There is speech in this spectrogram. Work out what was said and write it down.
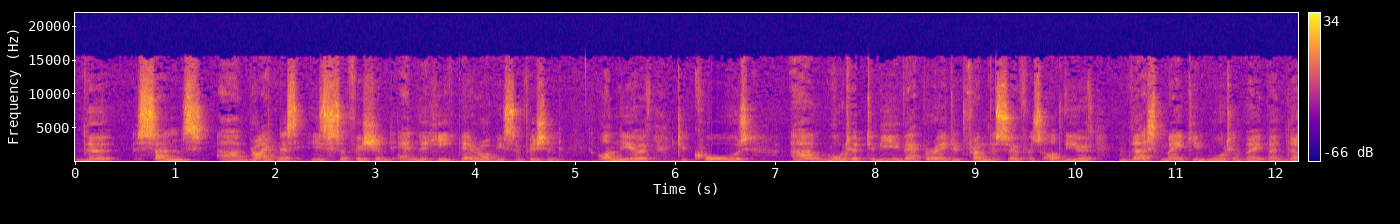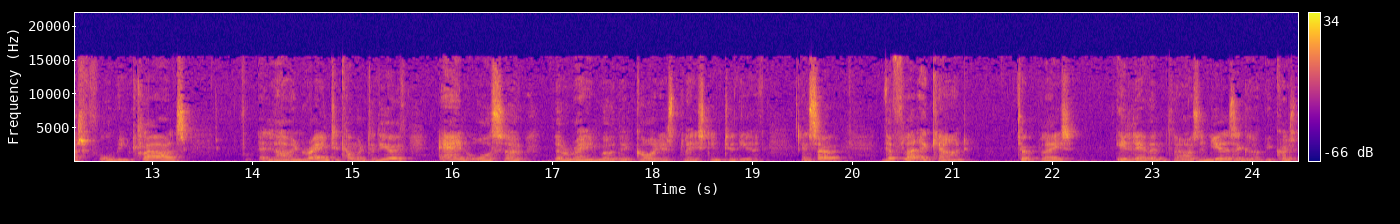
the sun's uh, brightness is sufficient and the heat thereof is sufficient on the earth to cause uh, water to be evaporated from the surface of the earth, thus making water vapor, thus forming clouds, allowing rain to come into the earth, and also the rainbow that God has placed into the earth. And so the flood account took place 11,000 years ago because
